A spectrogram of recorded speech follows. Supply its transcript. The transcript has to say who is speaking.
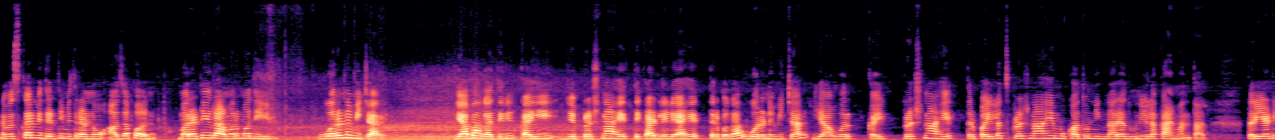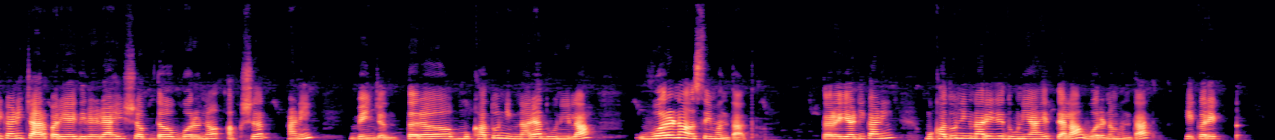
Speaker 1: नमस्कार विद्यार्थी मित्रांनो आज आपण मराठी ग्रामरमधील वर्णविचार या भागातील काही जे प्रश्न आहेत ते काढलेले आहेत. तर बघा वर्णविचार यावर काही प्रश्न आहेत. तर पहिलाच प्रश्न आहे मुखातून निघणाऱ्या ध्वनीला काय म्हणतात? तर या ठिकाणी चार पर्याय दिलेले आहे शब्द वर्ण अक्षर आणि व्यंजन. तर मुखातून निघणाऱ्या ध्वनीला वर्ण असे म्हणतात. तर या ठिकाणी मुखातून निघणारे जे ध्वनी आहेत त्याला वर्ण म्हणतात. हे करेक्ट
